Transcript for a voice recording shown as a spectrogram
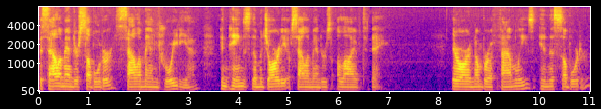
The salamander suborder, Salamandroidea, contains the majority of salamanders alive today. There are a number of families in this suborder,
